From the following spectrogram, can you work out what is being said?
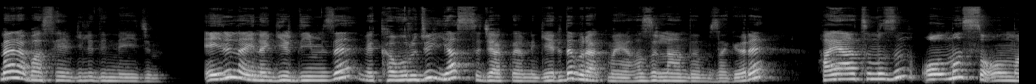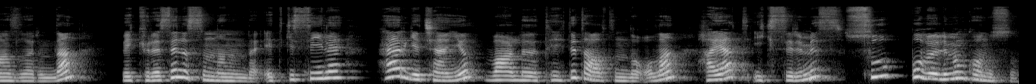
Merhaba sevgili dinleyicim. Eylül ayına girdiğimize ve kavurucu yaz sıcaklarını geride bırakmaya hazırlandığımıza göre hayatımızın olmazsa olmazlarından ve küresel ısınmanın da etkisiyle her geçen yıl varlığı tehdit altında olan hayat iksirimiz su bu bölümün konusu.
